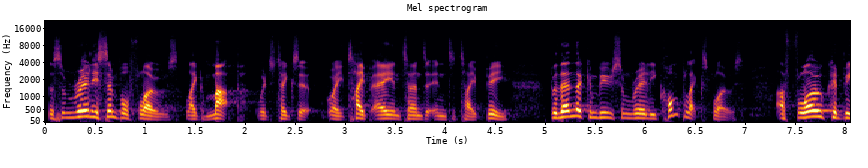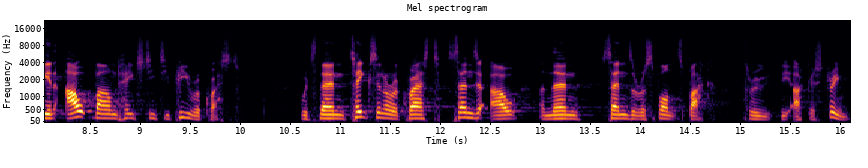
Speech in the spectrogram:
There's some really simple flows, like map, which takes it, wait, type A and turns it into type B. But then there can be some really complex flows. A flow could be an outbound HTTP request, which then takes in a request, sends it out, and then sends a response back through the Akka stream.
